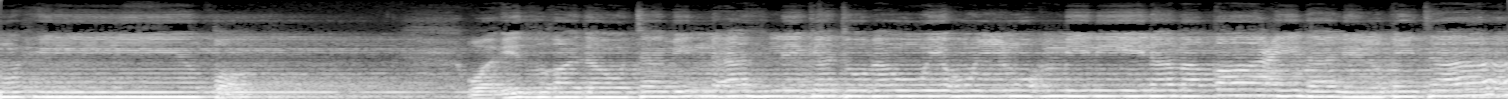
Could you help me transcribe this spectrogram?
محيط وإذ غدوت من أهلك تبوئ المؤمنين مقاعد للقيام voltar.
